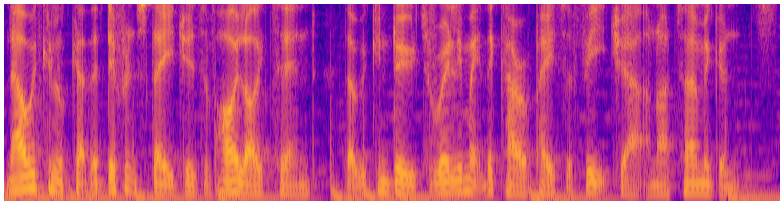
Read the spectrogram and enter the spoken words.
Now we can look at the different stages of highlighting that we can do to really make the carapace a feature on our termagants.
